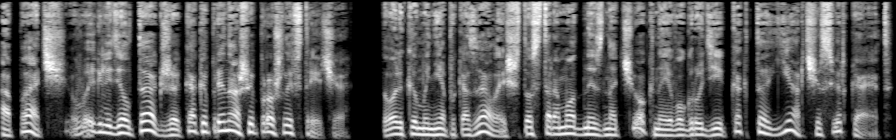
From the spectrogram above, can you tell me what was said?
Апач выглядел так же, как и при нашей прошлой встрече. Только мне показалось, что старомодный значок на его груди как-то ярче сверкает.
